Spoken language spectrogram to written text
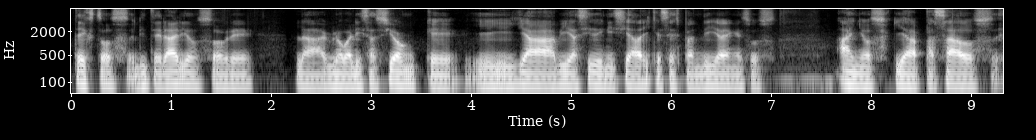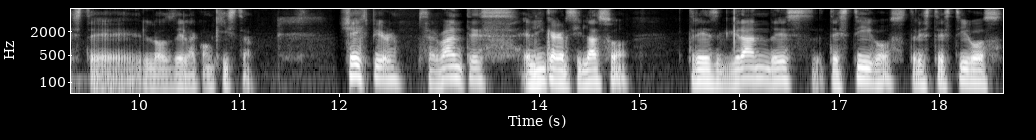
textos literarios sobre la globalización que ya había sido iniciada y que se expandía en esos años ya pasados, este, los de la conquista. Shakespeare, Cervantes, el Inca Garcilaso, tres grandes testigos, tres testigos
